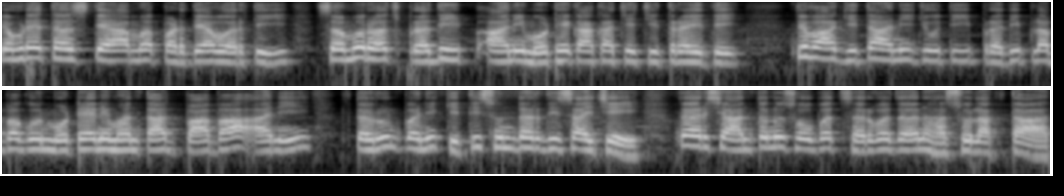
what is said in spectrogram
तेवढ्यातच त्या म पडद्यावरती समोरच प्रदीप आणि मोठे काकाचे चित्र येते. तेव्हा गीता आणि ज्योती प्रदीपला बघून मोठ्याने म्हणतात बाबा आणि तरुणपणी किती सुंदर दिसायचे. तर शांतनूसोबत सर्वजण हसू लागतात.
